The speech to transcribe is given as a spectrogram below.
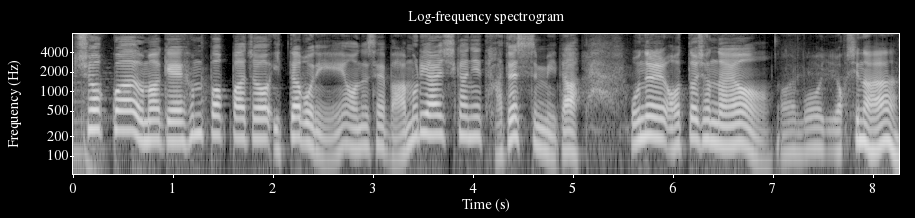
추억과 음악에 흠뻑 빠져 있다 보니 어느새 마무리할 시간이 다 됐습니다. 오늘 어떠셨나요? 어, 뭐 역시나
